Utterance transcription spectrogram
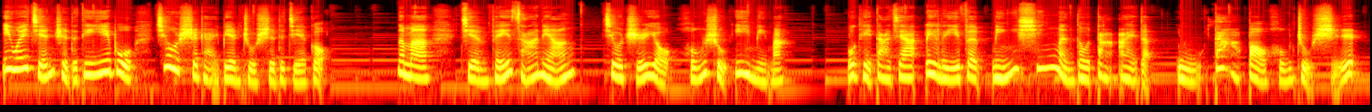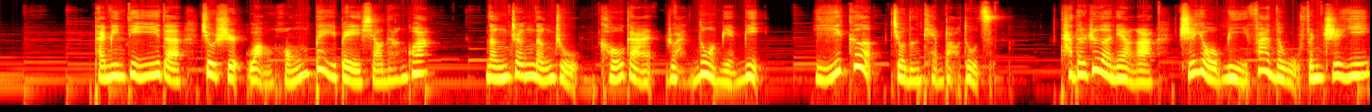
因为减脂的第一步就是改变主食的结构，那么减肥杂粮就只有红薯、薏米吗？我给大家列了一份明星们都大爱的五大爆红主食，排名第一的就是网红贝贝小南瓜。能蒸能煮，口感软糯绵密，一个就能填饱肚子。它的热量啊，只有米饭的五分之一，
